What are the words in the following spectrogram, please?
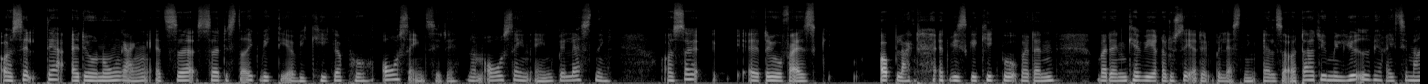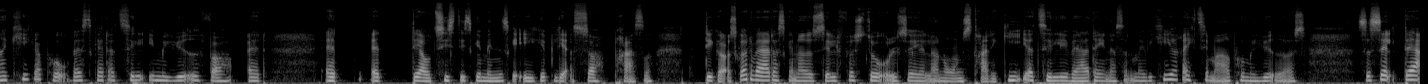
Og selv der er det jo nogle gange, at så, så er det stadig vigtigt, at vi kigger på årsagen til det, når årsagen er en belastning. Og så er det jo faktisk oplagt, at vi skal kigge på, hvordan, hvordan kan vi reducere den belastning. Altså, og der er det jo miljøet, vi rigtig meget kigger på. Hvad skal der til i miljøet for, at, at, at det autistiske menneske ikke bliver så presset. Det kan også godt være, at der skal noget selvforståelse eller nogle strategier til i hverdagen, og sådan, men vi kigger rigtig meget på miljøet også. Så selv der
